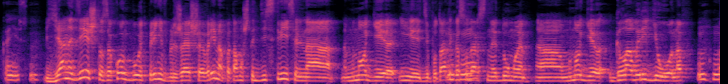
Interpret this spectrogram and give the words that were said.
Конечно. Я надеюсь, что закон будет принят в ближайшее время, потому что действительно многие и депутаты угу. Государственной Думы, э, многие главы регионов, угу.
